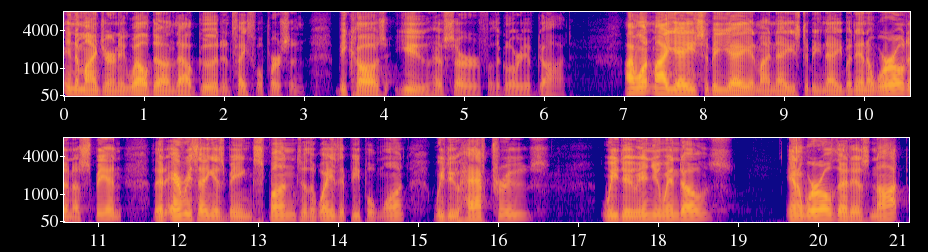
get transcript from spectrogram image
end of my journey, Well done, thou good and faithful person, because you have served for the glory of God. I want my yeas to be yea and my nays to be nay, but in a world and a spin that everything is being spun to the way that people want, we do half truths, we do innuendos. In a world that is not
